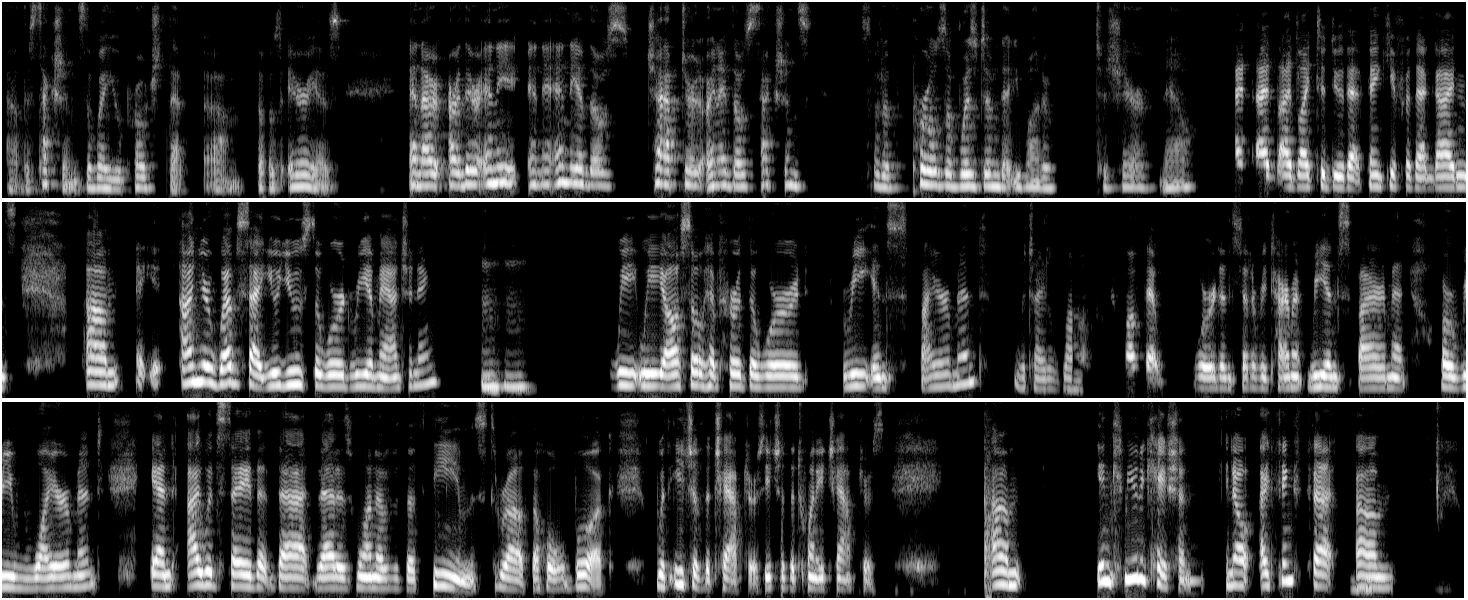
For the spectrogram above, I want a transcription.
uh, the sections, the way you approach that um, those areas. And are, are there any in any of those chapters or any of those sections sort of pearls of wisdom that you want to, to share now? I'd, I'd like to do that. Thank you for that guidance. Um, on your website, you use the word reimagining. Mm-hmm. We we also have heard the word re-inspirement, which I love. I love that word instead of retirement re-inspirement or rewirement and i would say that that that is one of the themes throughout the whole book with each of the chapters each of the 20 chapters um, in communication you know i think that mm-hmm. um,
